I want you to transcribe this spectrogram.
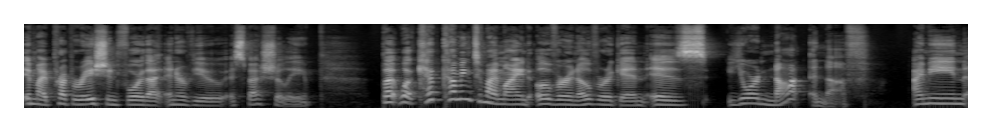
in my preparation for that interview, especially. But what kept coming to my mind over and over again is you're not enough. I mean,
